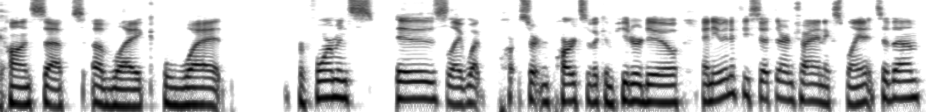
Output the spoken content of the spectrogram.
concept of like what performance is, like what par- certain parts of a computer do, and even if you sit there and try and explain it to them,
